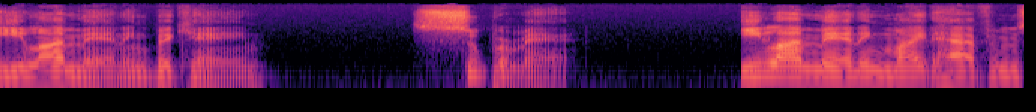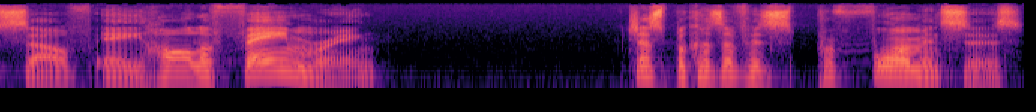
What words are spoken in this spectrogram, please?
Eli Manning became Superman. Eli Manning might have himself a Hall of Fame ring just because of his performances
